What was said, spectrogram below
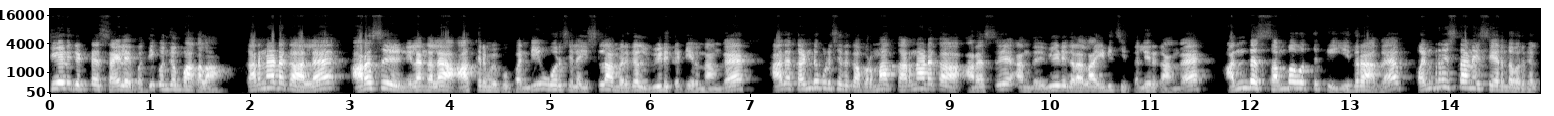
கேடுகெட்ட செயலை பத்தி கொஞ்சம் பார்க்கலாம். கர்நாடகால அரசு நிலங்களை ஆக்கிரமிப்பு பண்ணி ஒரு சில இஸ்லாமியர்கள் வீடு கட்டியிருந்தாங்க. அதை கண்டுபிடிச்சதுக்கு அப்புறமா கர்நாடகா அரசு அந்த வீடுகளெல்லாம் இடிச்சு தள்ளியிருக்காங்க. அந்த சம்பவத்துக்கு எதிராக பன்றிஸ்தானை சேர்ந்தவர்கள்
